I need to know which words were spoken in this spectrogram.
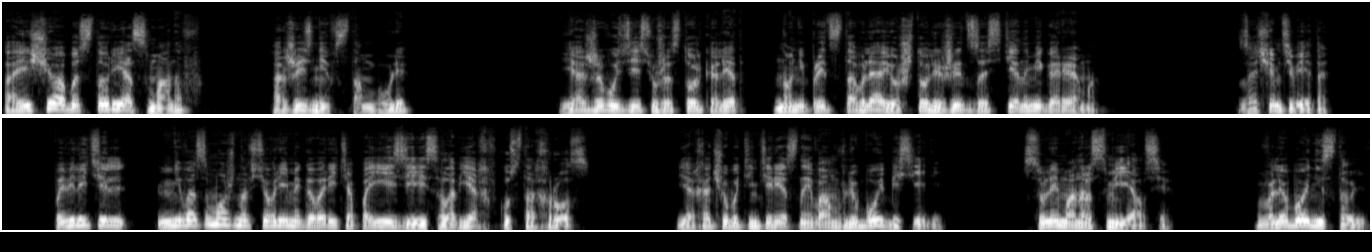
А еще об истории османов, о жизни в Стамбуле. Я живу здесь уже столько лет, но не представляю, что лежит за стенами Горяма. Зачем тебе это? Повелитель, невозможно все время говорить о поэзии и соловьях в кустах роз. Я хочу быть интересной вам в любой беседе». Сулейман рассмеялся. «В любой не стоит.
